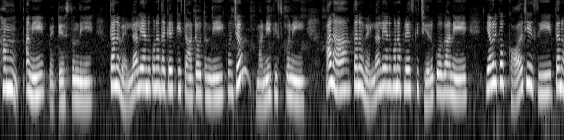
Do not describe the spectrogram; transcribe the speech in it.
హమ్ అని పెట్టేస్తుంది. తను వెళ్ళాలి అనుకున్న దగ్గరికి స్టార్ట్ అవుతుంది. కొంచెం మనీ తీసుకొని. అలా తను వెళ్ళాలి అనుకున్న ప్లేస్కి చేరుకోగానే ఎవరికో కాల్ చేసి తను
